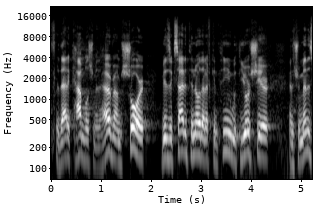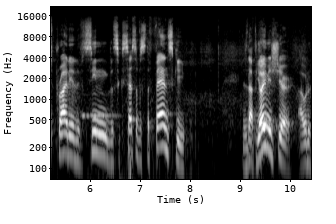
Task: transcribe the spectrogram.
for that accomplishment. However, I'm sure he is excited to know that I've continued with your share and the tremendous pride in seeing the success of Stefanski. Is that Yomi share? I would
